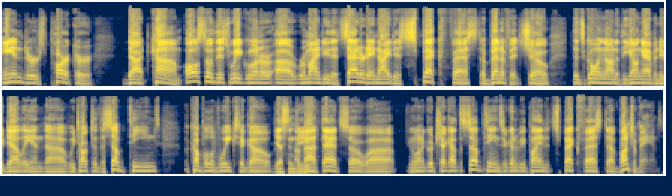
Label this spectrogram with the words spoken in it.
andersparker.com. Also this week, we want to uh, remind you that Saturday night is Spec Fest, a benefit show that's going on at the Young Avenue Deli, and uh, we talked to the sub-teens a couple of weeks ago Yes, indeed. about that. So uh, if you want to go check out the sub-teens, they're going to be playing at Spec Fest, a bunch of bands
